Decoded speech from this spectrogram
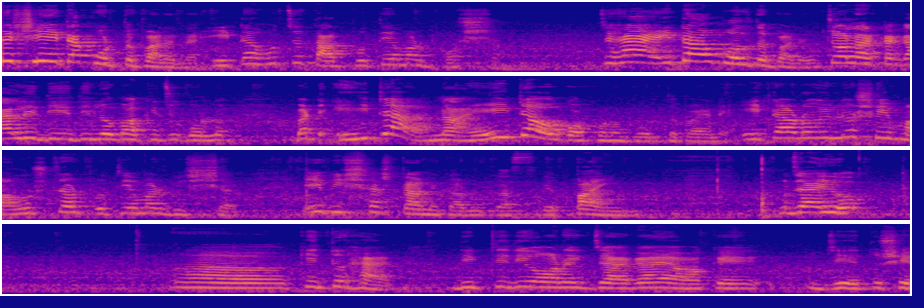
বেশি এটা করতে পারে না। এটা হচ্ছে তার প্রতি আমার ভরসা। যে হ্যাঁ এটাও বলতে পারে। চলো একটা গালি দিয়ে দিল বা কিছু করল। বাট এইটা, না, এইটাও কখনো বলতে পারে না। এটা রইল সেই মানুষটার প্রতি আমার বিশ্বাস। এই বিশ্বাসটা আমি কারোর কাছ থেকে পাইনি। যাই হোক কিন্তু হ্যাঁ দীপ্তিদিও অনেক জায়গায় আমাকে, যেহেতু সে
